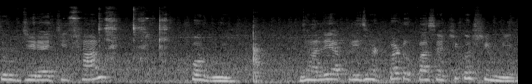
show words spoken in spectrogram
तूप जिऱ्याची छान फोडणी. झाली आपली झटपट उपासाची कोशिंबीर.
